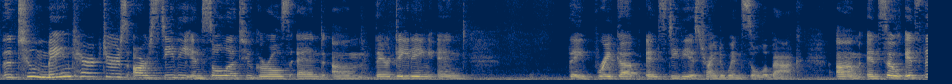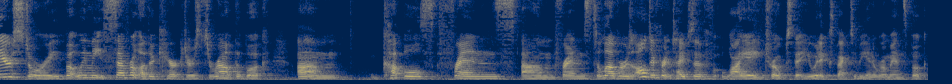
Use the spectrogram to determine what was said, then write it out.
the two main characters are Stevie and Sola, two girls, and um, they're dating and they break up, and Stevie is trying to win Sola back. Um, and so it's their story, but we meet several other characters throughout the book. Um, couples, friends, um, friends to lovers, all different types of YA tropes that you would expect to be in a romance book.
